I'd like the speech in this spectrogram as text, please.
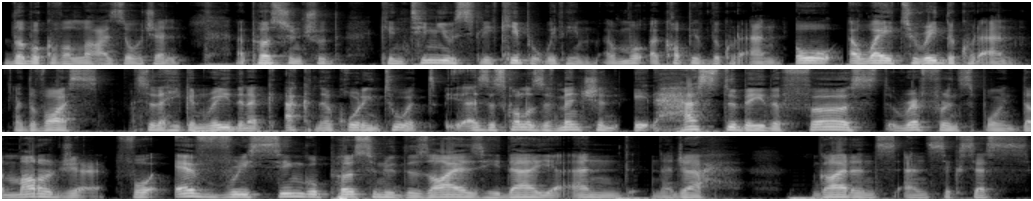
the book of Allah Azza wa. A person should continuously keep it with him, a, a copy of the Quran, or a way to read the Quran, a device so that he can read and act according to it. As the scholars have mentioned, it has to be the first reference point, the marja' for every single person who desires hidayah and najah, guidance and success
